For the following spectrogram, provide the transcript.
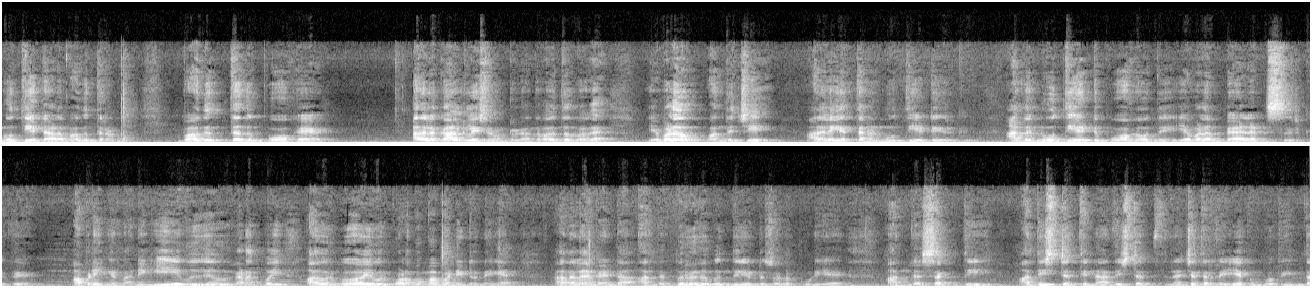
நூற்றி எட்டால் வகுத்துடணும். வகுத்தது போக அதில் கால்குலேஷன் ஒன்று இருக்குது அந்த வகுத்தது போக எவ்வளோ வந்துச்சு? அதில் எத்தனை நூற்றி எட்டு இருக்குது அந்த நூற்றி எட்டு போக வந்து எவ்வளோ பேலன்ஸ் இருக்குது? அப்படிங்கிறதான் நீங்கள் ஈவு ஈவு கணக்கு போய் அது ஒரு போய் ஒரு குழப்பமாக பண்ணிகிட்டு இருந்தீங்க. அதெல்லாம் வேண்டாம். அந்த பிருகு பிந்து என்று சொல்லக்கூடிய அந்த சக்தி அதிர்ஷ்டத்தின் அதிர்ஷ்ட நட்சத்திரத்தை இயக்கும் போது இந்த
